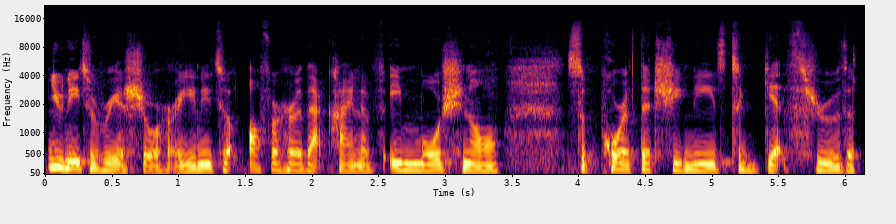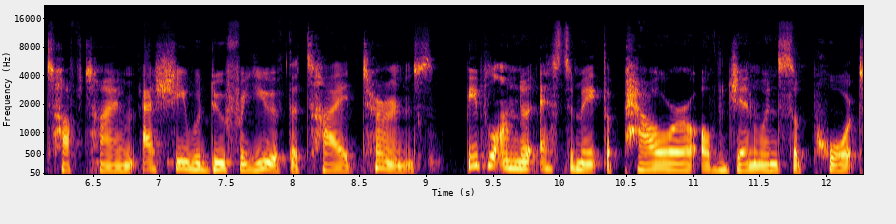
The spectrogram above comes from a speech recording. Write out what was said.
You need to reassure her. You need to offer her that kind of emotional support that she needs to get through the tough time, as she would do for you if the tide turns. People underestimate the power of genuine support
